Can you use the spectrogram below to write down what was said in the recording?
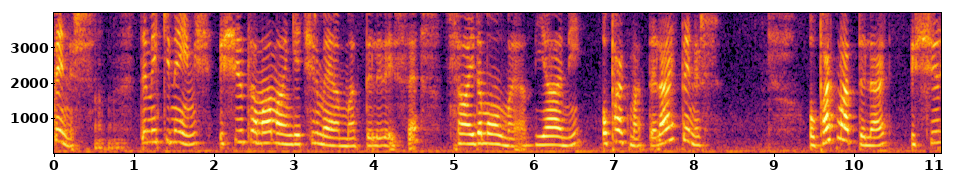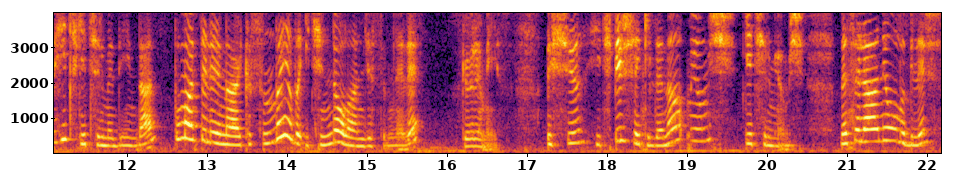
denir. Demek ki neymiş? Işığı tamamen geçirmeyen maddelere ise saydam olmayan yani opak maddeler denir. Opak maddeler ışığı hiç geçirmediğinden bu maddelerin arkasında ya da içinde olan cisimleri göremeyiz ışığı hiçbir şekilde ne yapmıyormuş? Geçirmiyormuş. Mesela ne olabilir?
